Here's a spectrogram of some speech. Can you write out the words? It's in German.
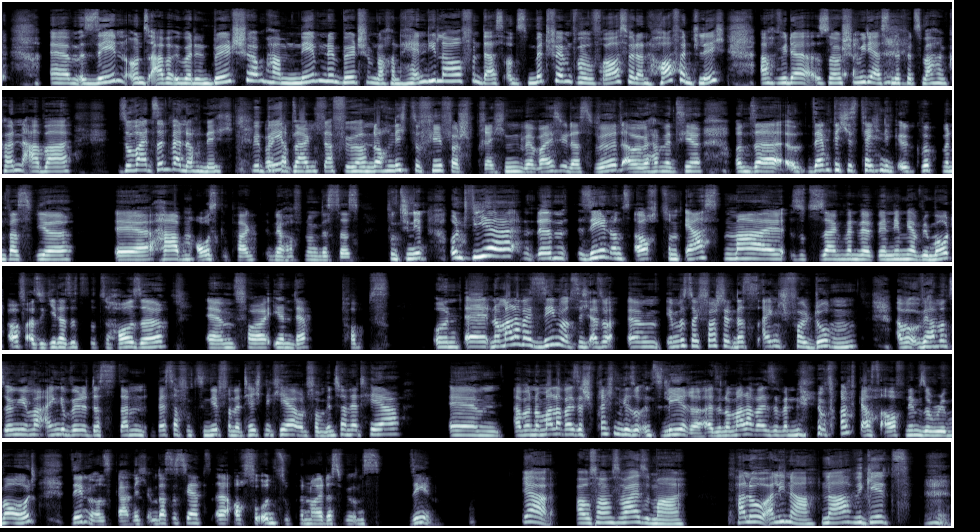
ähm, sehen uns aber über den Bildschirm, haben neben dem Bildschirm noch ein Handy laufen, das uns mitfilmt, woraus wir dann hoffentlich auch wieder Social-Media-Snippets machen können. Aber Soweit sind wir noch nicht. Wir beten sagen, dafür. Noch nicht zu viel versprechen. Wer weiß, wie das wird. Aber wir haben jetzt hier unser sämtliches Technik-Equipment, was wir äh, haben, ausgepackt, in der Hoffnung, dass das funktioniert. Und wir ähm, sehen uns auch zum ersten Mal sozusagen, wenn wir, wir nehmen ja Remote auf, also jeder sitzt so zu Hause ähm, vor ihren Laptops und äh, normalerweise sehen wir uns nicht. Also ähm, ihr müsst euch vorstellen, das ist eigentlich voll dumm. Aber wir haben uns irgendwie immer eingebildet, dass es dann besser funktioniert von der Technik her und vom Internet her. Ähm, aber normalerweise sprechen wir so ins Leere. Also normalerweise, wenn wir Podcast aufnehmen, so remote, sehen wir uns gar nicht. Und das ist jetzt äh, auch für uns super neu, dass wir uns sehen. Ja, ausnahmsweise mal. Hallo Alina, na, wie geht's?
